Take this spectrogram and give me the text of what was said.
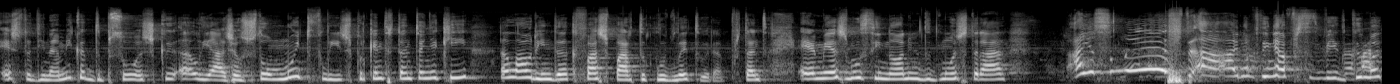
esta dinâmica de pessoas que, aliás, eu estou muito feliz porque, entretanto, tenho aqui a Laurinda, que faz parte do Clube Leitura. Portanto, é mesmo o sinónimo de demonstrar. Ai, a Celeste! Ai, não tinha percebido. Que, ma...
